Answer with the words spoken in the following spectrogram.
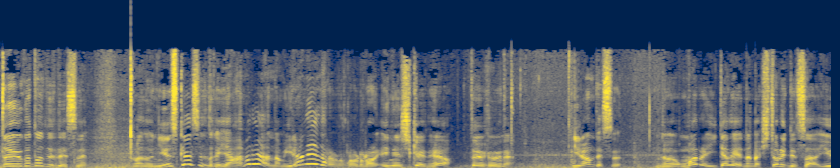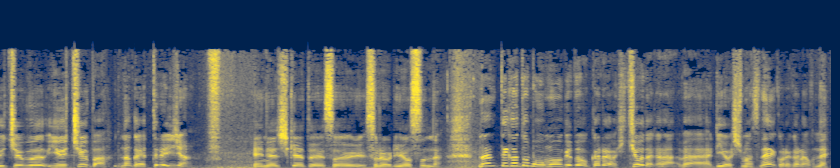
ということでですね、あのニュース解説とかやめろよ、あんなもいらねえだろ、NHK のよ、というふうな。いらんです。お前ら言いたがや、なんか一人でさ、YouTube、YouTuber? なんかやってりゃいいじゃん。NHK というそういうそれを利用すんななんてことも思うけど彼は卑怯だから、まあ、利用しますねこれからもね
